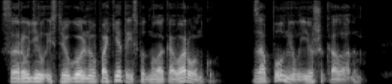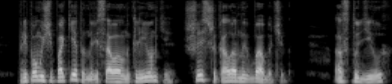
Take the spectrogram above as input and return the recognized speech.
Соорудил из треугольного пакета из-под молока воронку. Заполнил ее шоколадом. При помощи пакета нарисовал на клеенке 6 шоколадных бабочек. Остудил их,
